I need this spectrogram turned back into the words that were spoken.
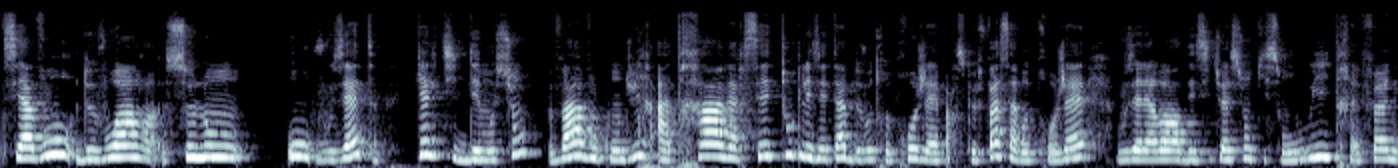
C'est à vous de voir selon où vous êtes quel type d'émotion va vous conduire à traverser toutes les étapes de votre projet? Parce que face à votre projet, vous allez avoir des situations qui sont oui très fun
